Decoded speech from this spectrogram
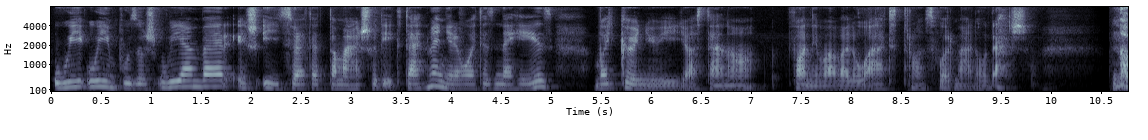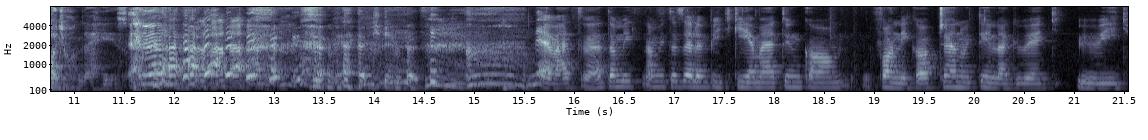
új, új impulzus, új ember, és így született a második. Tehát mennyire volt ez nehéz, vagy könnyű így aztán a Fannival való áttransformálódás? Nagyon nehéz. Nem, hát, hát amit, amit az előbb így kiemeltünk a Fanni kapcsán, hogy tényleg ő egy, ő így,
